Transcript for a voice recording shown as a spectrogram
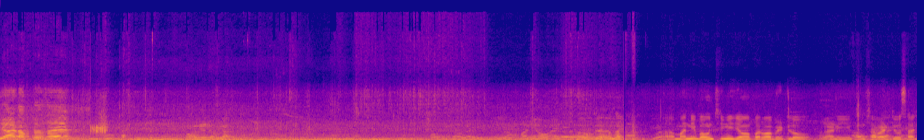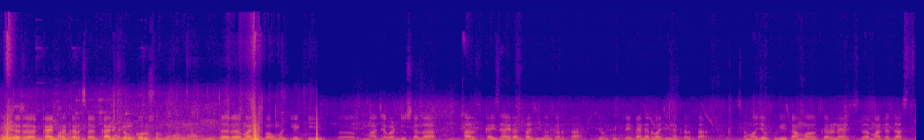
या डॉक्टर साहेब. मान्य भाऊंची मी जेव्हा परवा भेटलो आणि तुमचा वाढदिवस आहे तर काय प्रकारचा कार्यक्रम करू शकतो? तर मान्य भाऊ म्हटले की माझ्या वाढदिवसाला फार काही जाहिरातबाजी न करता किंवा कुठलीही बॅनरबाजी न करता समाजोपयोगी कामं करण्याचा माझा जास्त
